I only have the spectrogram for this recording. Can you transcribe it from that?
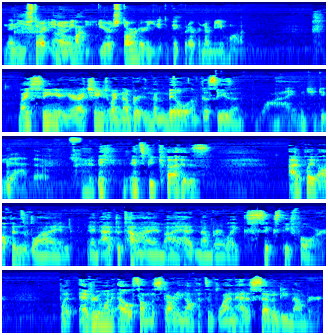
And then you start, you oh, know, Oh, my- you're a starter, you get to pick whatever number you want. My senior year, I changed my number in the middle of the season. Why would you do that, though? it's because I played offensive line, and at the time I had number like 64. But everyone else on the starting offensive line had a 70 number.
